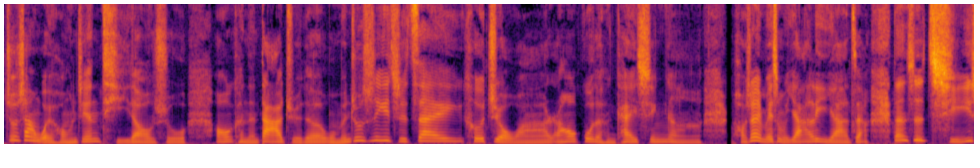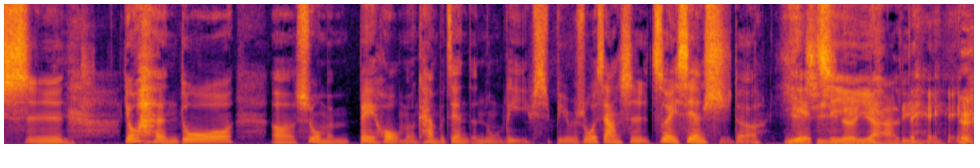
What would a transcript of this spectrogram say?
就像伟鸿今天提到说，哦，可能大家觉得我们就是一直在喝酒啊，然后过得很开心啊，好像也没什么压力呀，这样。但是其实。有很多呃，是我们背后我们看不见的努力，比如说像是最现实的业绩的压力，对，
